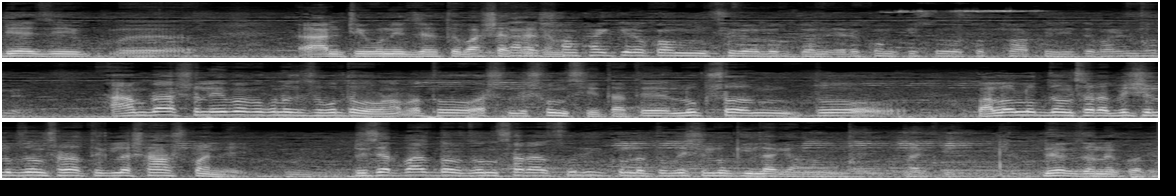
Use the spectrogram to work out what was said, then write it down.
ডিআইজি আন্টি উনি যেহেতু বাসায় থাকেন। সংখ্যায় কীরকম ছিল লোকজন? এরকম কিছু তথ্য আপনি দিতে পারেন বলে? আমরা আসলে এভাবে কোনো কিছু বলতে পারব না। আমরা তো আসলে শুনছি তাতে লোকজন তো ভালো লোকজন ছাড়া বেশি লোকজন ছাড়া তো এগুলো সাহস পায় নাই। দুই চার পাঁচ দশ জন ছাড়া চুরি করলে তো বেশি লোকই লাগে আমার মনে হয় নাকি? দু একজনে করে।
